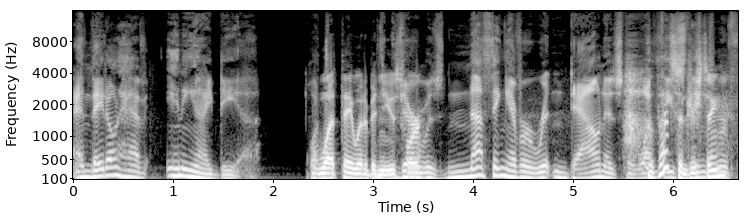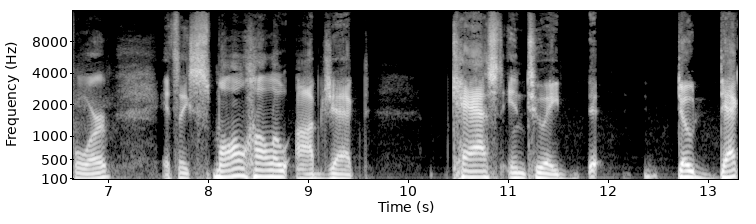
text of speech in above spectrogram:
and they don't have any idea What, they would have been used there for. There was nothing ever written down as to what that's these things interesting. were for. It's a small hollow object cast into a dodec,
